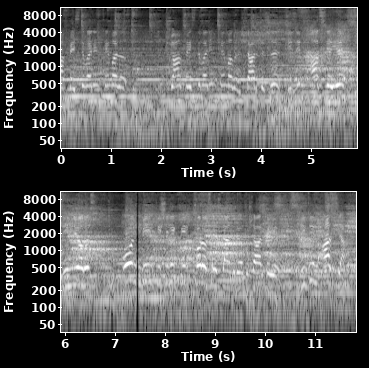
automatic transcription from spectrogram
an festivalin temalı şu an festivalin temalı şarkısı Bizim Asya'yı dinliyoruz. 10 bin kişilik bir koro seslendiriyor bu şarkıyı. Bizim Asya.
